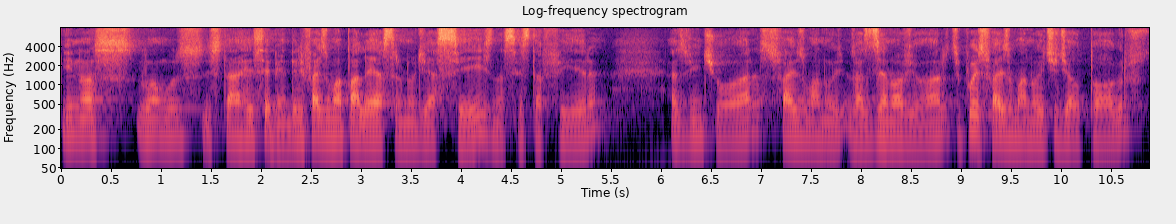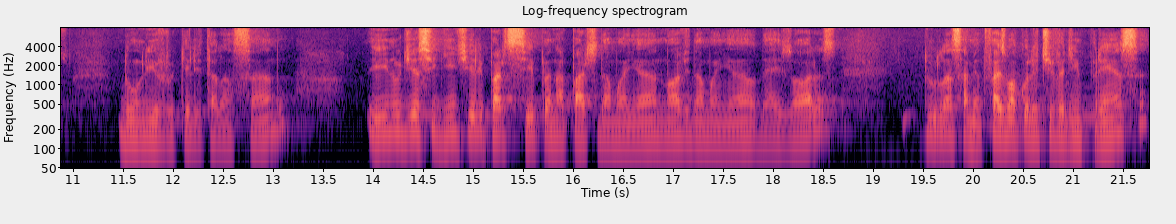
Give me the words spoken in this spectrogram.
E nós vamos estar recebendo. Ele faz uma palestra no dia 6, na sexta-feira, às 20 horas, faz uma noite, às 19 horas, depois faz uma noite de autógrafos de um livro que ele está lançando. E no dia seguinte ele participa na parte da manhã, 9 da manhã ou 10 horas, do lançamento. Faz uma coletiva de imprensa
